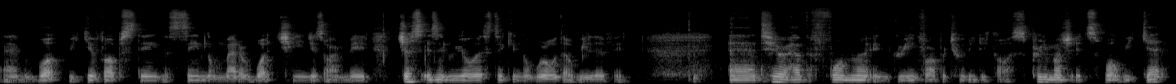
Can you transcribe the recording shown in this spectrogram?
and what we give up staying the same no matter what changes are made just isn't realistic in the world that we live in. And here I have the formula in green for opportunity cost. Pretty much it's what we get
